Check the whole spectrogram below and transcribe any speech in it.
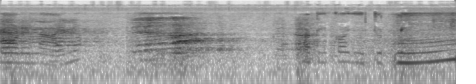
ก็หลายๆเนาะปฏิก็อยู่จุดนี้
